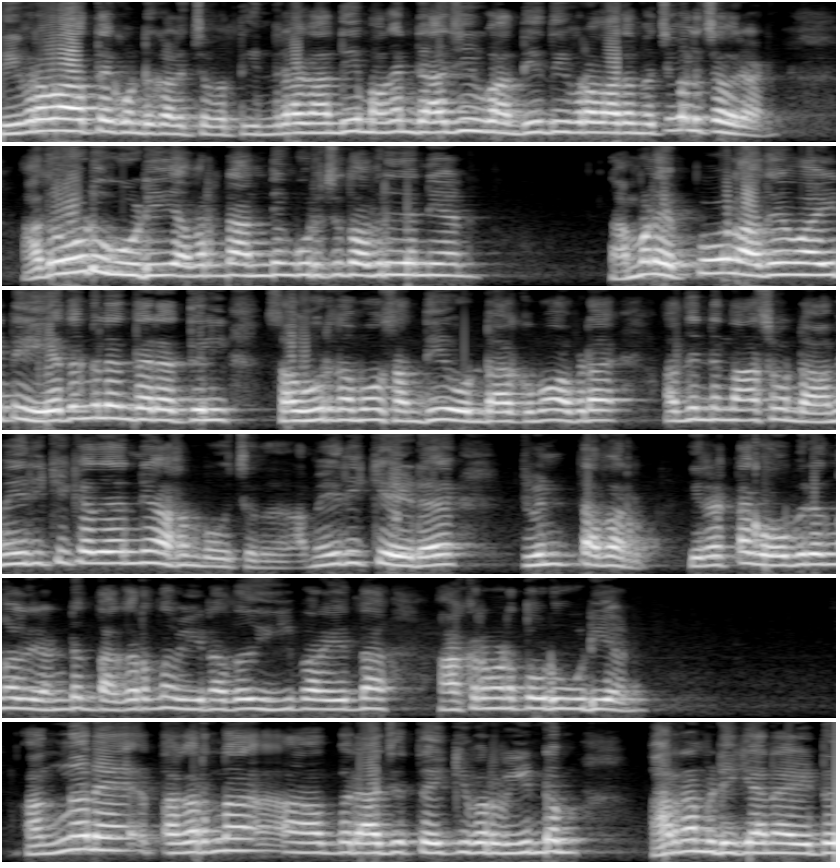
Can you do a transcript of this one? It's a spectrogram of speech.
തീവ്രവാദത്തെ കൊണ്ട് കളിച്ചവർ ഇന്ദിരാഗാന്ധിയും മകൻ രാജീവ് ഗാന്ധിയും തീവ്രവാദം വെച്ച് കളിച്ചവരാണ്. അതോടുകൂടി അവരുടെ അന്ത്യം കുറിച്ചത് അവർ തന്നെയാണ്. നമ്മൾ എപ്പോൾ അതുമായിട്ട് ഏതെങ്കിലും തരത്തിൽ സൗഹൃദമോ സന്ധിയോ ഉണ്ടാക്കുമോ അവിടെ അതിന്റെ നാശമുണ്ട്. അമേരിക്കയ്ക്ക് അത് തന്നെയാണ് സംഭവിച്ചത്. അമേരിക്കയുടെ ട്വിൻ ടവർ ഇരട്ട ഗോപുരങ്ങൾ രണ്ടും തകർന്നു വീണത് ഈ പറയുന്ന ആക്രമണത്തോടു കൂടിയാണ്. അങ്ങനെ തകർന്ന രാജ്യത്തേക്ക് ഇവർ വീണ്ടും ഭരണം പിടിക്കാനായിട്ട്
